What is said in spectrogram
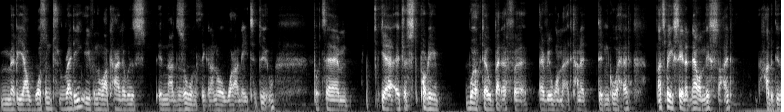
maybe I wasn't ready, even though I kind of was in that zone thinking I know what I need to do. But um, yeah, it just probably worked out better for everyone that kind of didn't go ahead. That's me saying it now on this side. Had it, did,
